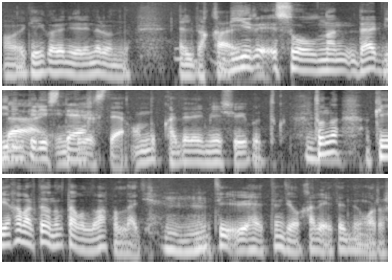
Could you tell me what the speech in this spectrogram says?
Оны кей көрөн үйренер оны. Элбакка Bir solundan da bir Да, intereste. интересте. Ондук кадер эме шүй күттүк. Туну кияга барта онук табылды булла ди. Ти үһәттен жыл хабейтен орор.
